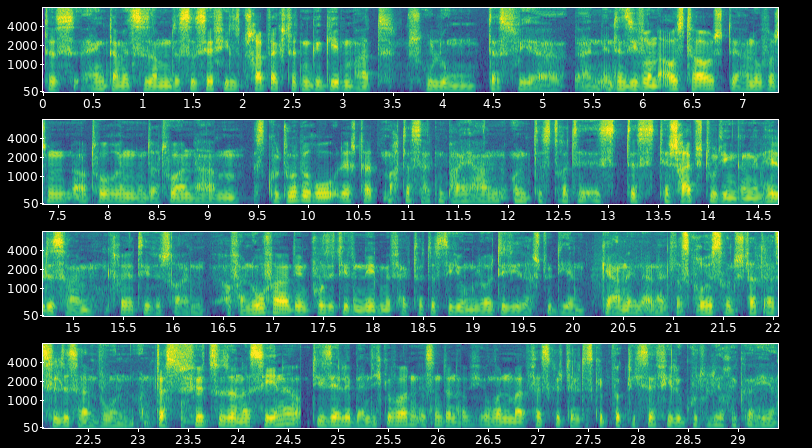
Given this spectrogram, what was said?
Das hängt damit zusammen, dass es sehr viele Schreibwerkstätten gegeben hat, Schulungen, dass wir einen intensiveren Austausch der hannoverschen Autorinnen und Autoren haben. Das Kulturbüro der Stadt macht das seit ein paar Jahren. Und das dritte ist, dass der Schreibstudiengang in Hildesheim, kreatives Schreiben, auf Hannover den positiven Nebeneffekt hat, dass die jungen Leute, die da studieren, gerne in einer etwas größeren Stadt als Hildesheim wohnen. Und das führt zu so einer Szene, die sehr lebendig geworden ist. Und dann habe ich irgendwann mal festgestellt, es gibt wirklich sehr viele gute Lyriker hier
